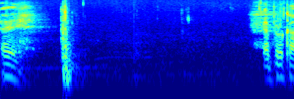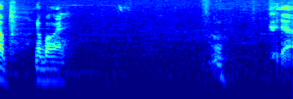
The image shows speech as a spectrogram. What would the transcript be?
Hey. I broke up, Nobongal. Yeah.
